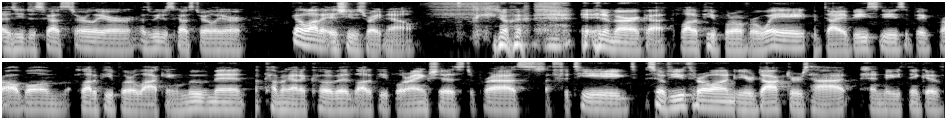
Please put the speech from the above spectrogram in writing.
as you discussed earlier, as we discussed earlier, got a lot of issues right now you know, in America. A lot of people are overweight. Diabetes is a big problem. A lot of people are lacking movement. Coming out of COVID, a lot of people are anxious, depressed, fatigued. So if you throw on your doctor's hat and you think of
